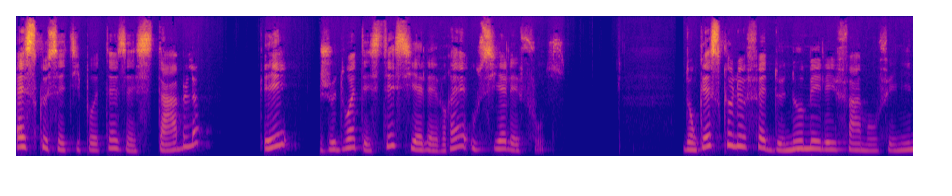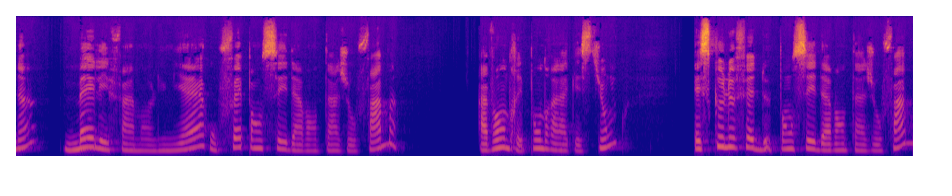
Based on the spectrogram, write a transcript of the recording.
est-ce que cette hypothèse est stable? Et je dois tester si elle est vraie ou si elle est fausse. Donc est-ce que le fait de nommer les femmes au féminin met les femmes en lumière ou fait penser davantage aux femmes? Avant de répondre à la question, est-ce que le fait de penser davantage aux femmes,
